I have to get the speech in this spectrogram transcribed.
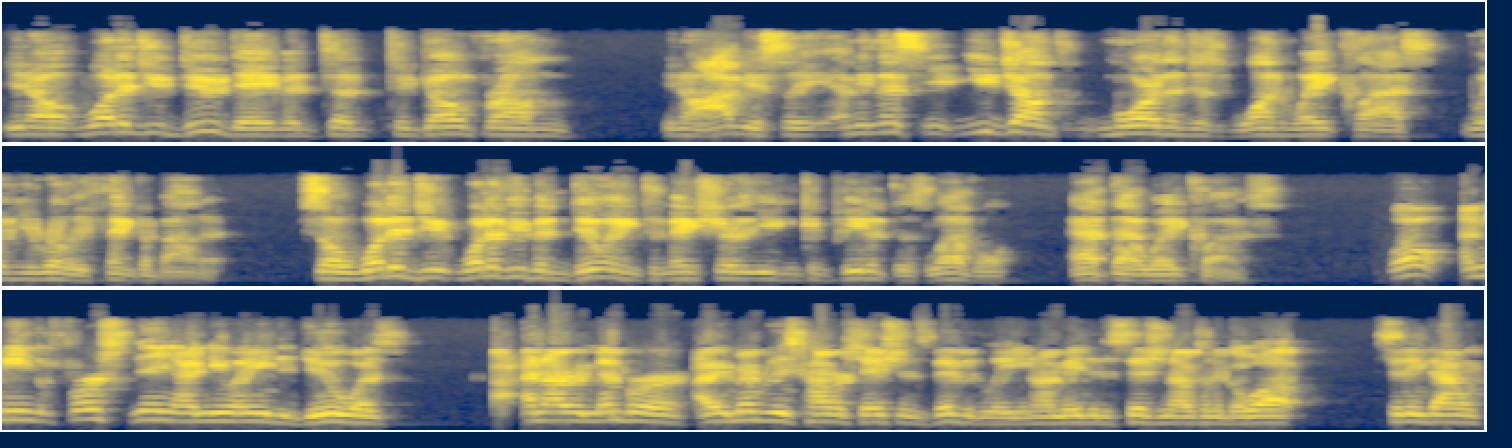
you know, what did you do, David, to to go from you know, obviously, I mean, this you, you, jumped more than just one weight class when you really think about it. So, what did you, what have you been doing to make sure that you can compete at this level at that weight class? Well, I mean, the first thing I knew I needed to do was, and I remember, I remember these conversations vividly. You know, I made the decision I was going to go up, sitting down with,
